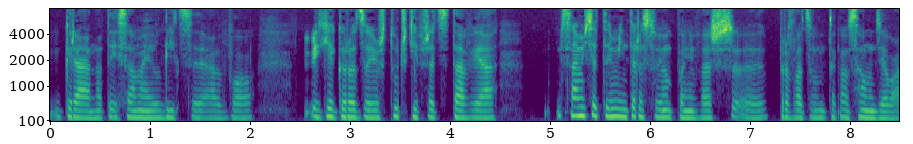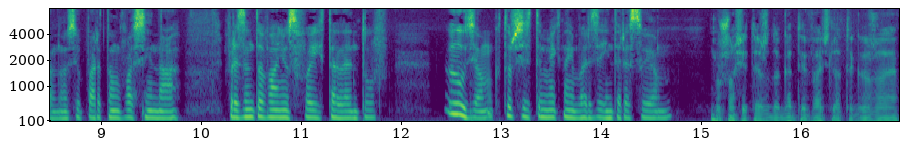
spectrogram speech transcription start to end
gra na tej samej ulicy albo jakiego rodzaju sztuczki przedstawia. Sami się tym interesują, ponieważ e, prowadzą taką samą działalność opartą właśnie na prezentowaniu swoich talentów ludziom, którzy się tym jak najbardziej interesują. Muszą się też dogadywać, dlatego że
